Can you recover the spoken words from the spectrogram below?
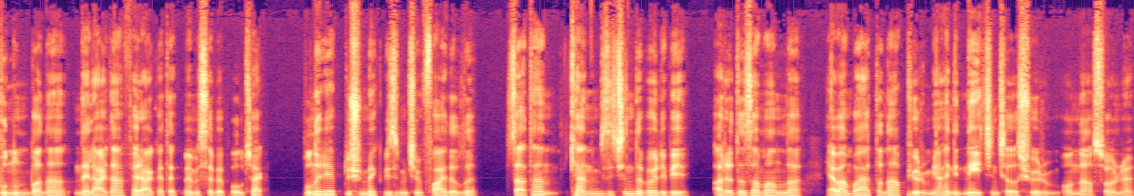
bunun bana nelerden feragat etmeme sebep olacak? Bunları hep düşünmek bizim için faydalı. Zaten kendimiz için de böyle bir arada zamanla ya ben bu hayatta ne yapıyorum yani ne için çalışıyorum ondan sonra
